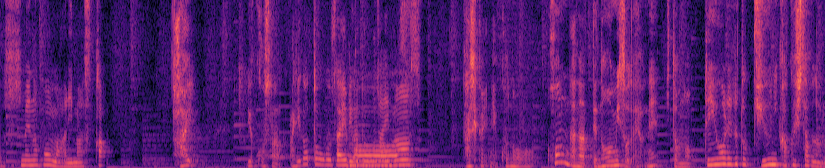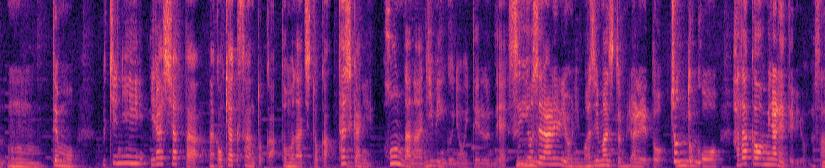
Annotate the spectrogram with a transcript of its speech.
おすすめの本はありますか？はい。ゆっこさんありがとうございます。ありがとうございます。確かにねこの本棚って脳みそだよね人の。って言われると急に隠したくなる。うん、でもうちにいらっしゃったなんかお客さんとか友達とか確かに本棚リビングに置いてるんで吸い寄せられるようにまじまじと見られると、ちょっとこう、裸を見られてるようなさ、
